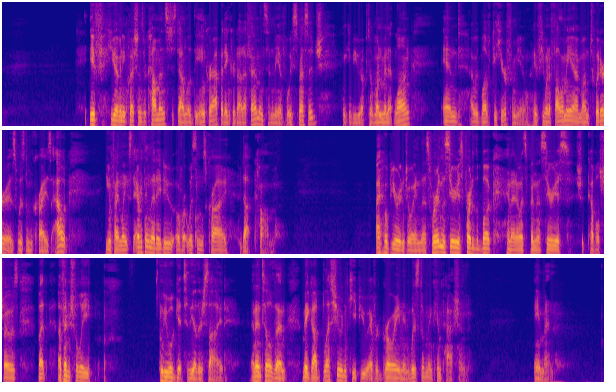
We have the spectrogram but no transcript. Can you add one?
If you have any questions or comments, just download the Anchor app at anchor.fm and send me a voice message. It can be up to one minute long, and I would love to hear from you. If you want to follow me, I'm on Twitter as Wisdom Cries Out. You can find links to everything that I do over at wisdomscry.com. I hope you're enjoying this. We're in the serious part of the book, and I know it's been a serious couple shows, but eventually we will get to the other side. And until then, may God bless you and keep you ever growing in wisdom and compassion. Amen.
